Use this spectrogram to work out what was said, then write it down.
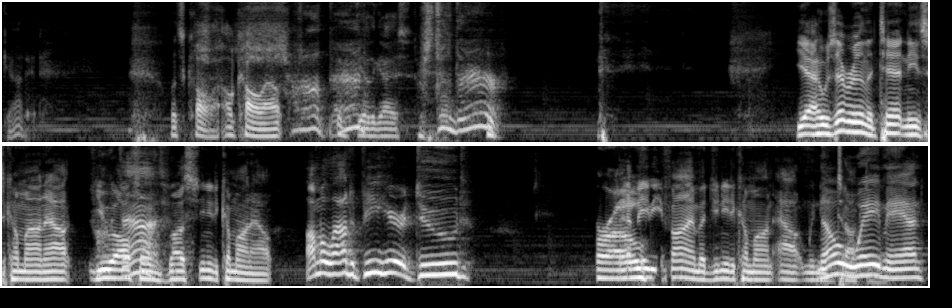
Got it. Let's call. I'll call out Shut up, man. the other guys. They're still there. Yeah, who's ever in the tent needs to come on out. you Fuck also on the bus, you need to come on out. I'm allowed to be here, dude. Bro. That may be fine, but you need to come on out. And we need No to talk way, you. man.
